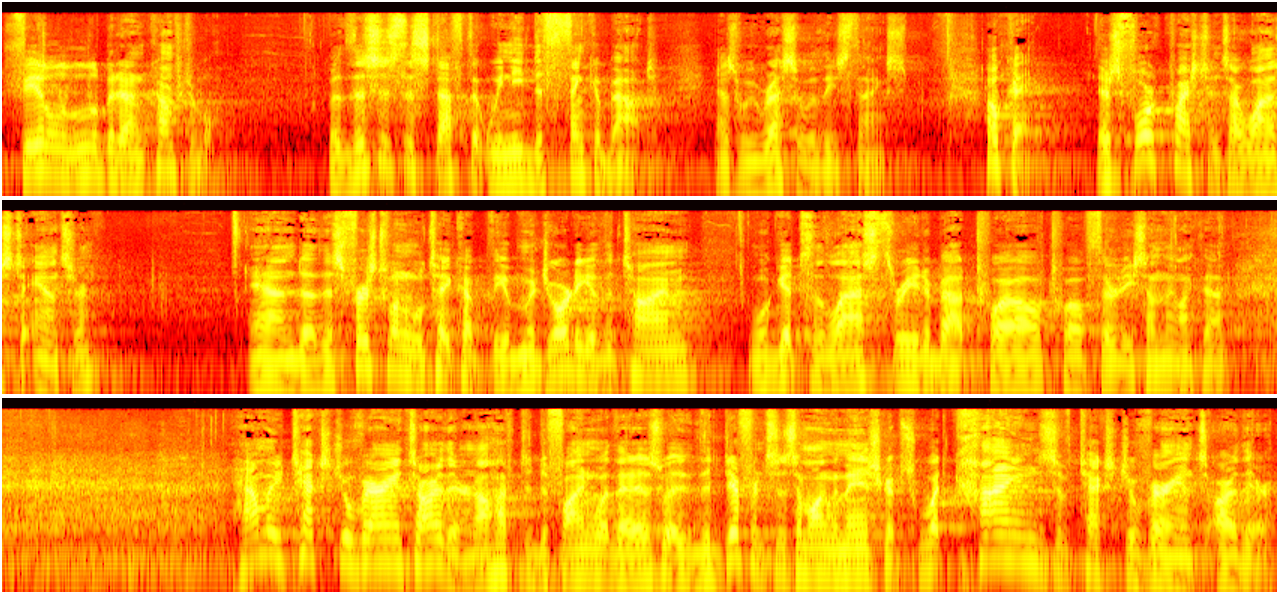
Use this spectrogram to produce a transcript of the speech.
feel a little bit uncomfortable. But this is the stuff that we need to think about as we wrestle with these things. Okay, there's four questions I want us to answer. And uh, this first one will take up the majority of the time. We'll get to the last three at about 12, 12:30, something like that. How many textual variants are there? And I'll have to define what that is. The differences among the manuscripts. What kinds of textual variants are there?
